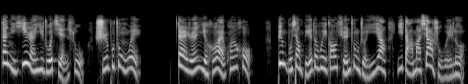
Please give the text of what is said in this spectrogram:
但你依然衣着简素，食不重味，待人也和蔼宽厚，并不像别的位高权重者一样以打骂下属为乐。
